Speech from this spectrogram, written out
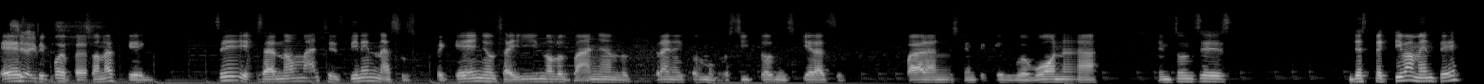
ese tipo de personas que, sí, o sea, no manches, tienen a sus pequeños ahí, no los bañan, los traen ahí todos mugrositos, ni siquiera se paran, es gente que es huevona. Entonces, despectivamente,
